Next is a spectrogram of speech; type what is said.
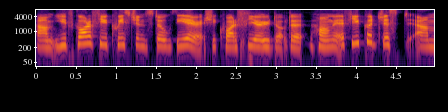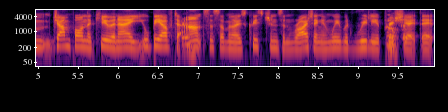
Um, you've got a few questions still there, actually quite a few, Dr. Heong. If you could just um, jump on the Q&A, you'll be able to answer some of those questions in writing and we would really appreciate okay. that.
